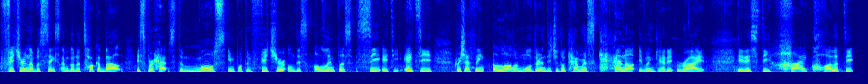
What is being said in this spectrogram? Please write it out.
Feature number six I'm going to talk about is perhaps the most important feature on this Olympus C8080, which I think a lot of modern digital cameras cannot even get it right. It is the high quality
